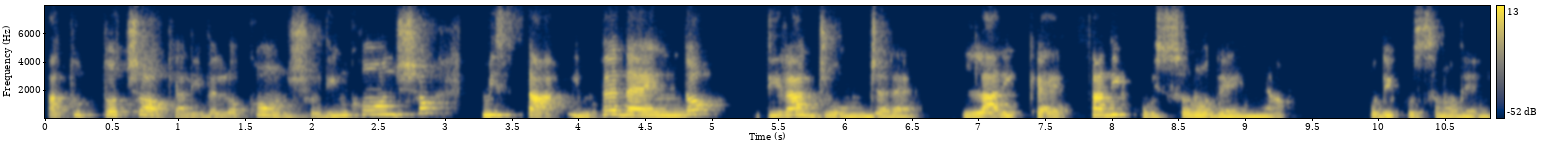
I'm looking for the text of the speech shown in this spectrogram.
a tutto ciò che a livello conscio ed inconscio mi sta impedendo di raggiungere la ricchezza di cui sono degna o di cui sono degna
